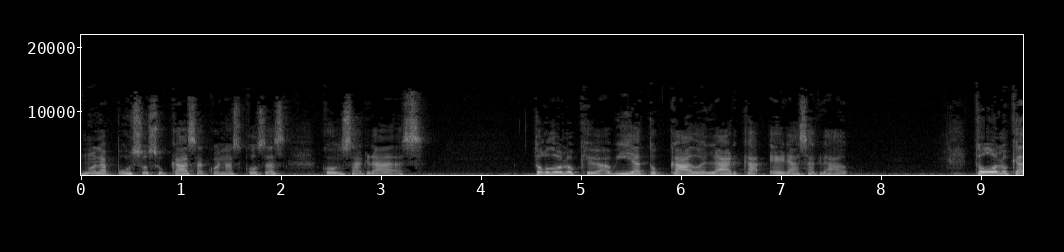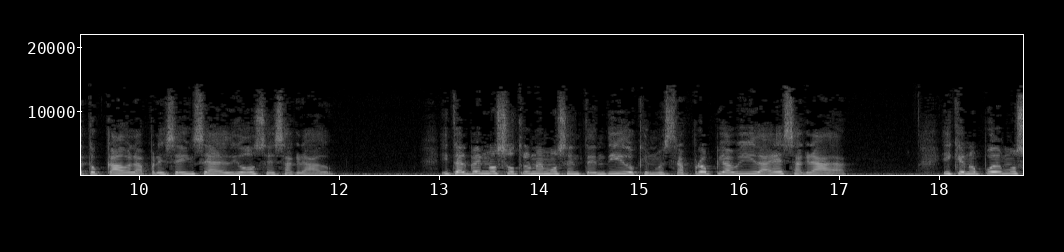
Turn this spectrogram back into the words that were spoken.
no la puso su casa con las cosas consagradas. Todo lo que había tocado el arca era sagrado. Todo lo que ha tocado la presencia de Dios es sagrado. Y tal vez nosotros no hemos entendido que nuestra propia vida es sagrada y que no podemos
